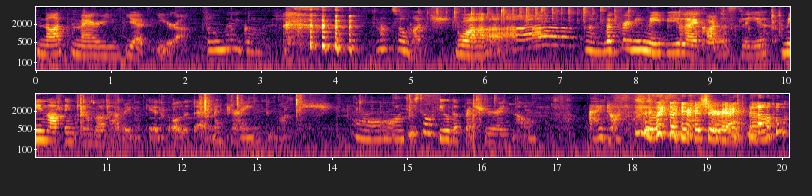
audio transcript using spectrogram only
not married yet era? Oh my gosh. Not so much. Wow. But for me, maybe like honestly, me not thinking about having a kid all the time and trying too much. Oh, do you still feel the pressure right now? I don't feel the pressure right now.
